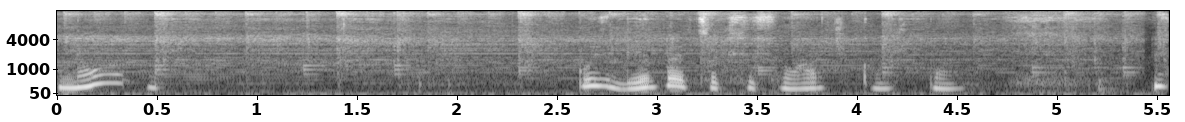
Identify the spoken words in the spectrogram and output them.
ну, пусть бегает с аксессуарчиком, что.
